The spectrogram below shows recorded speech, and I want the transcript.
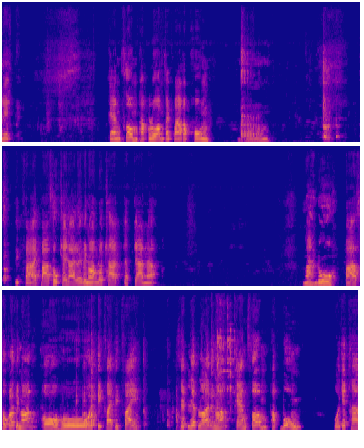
นี่ แกงส้มผักรวมใส่ปลากระพงอืมปิดฝายปลาสุกใช้ได้เลยพี่น้องรสชาติจัดจ้านแล้วมาดูปลาสุกแล้วพี่น้อง โอ้โห ปิดไฟปิดไฟ เสร็จเรียบร้อยพี่น้อง แกงส้ม ผักบุ้งหัวไชเท้า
